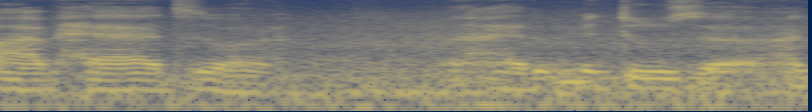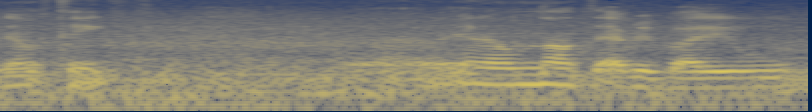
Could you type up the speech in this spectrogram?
five heads or a head of Medusa, I don't think uh, you know. Not everybody will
